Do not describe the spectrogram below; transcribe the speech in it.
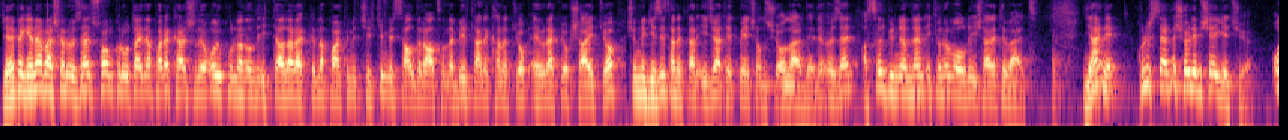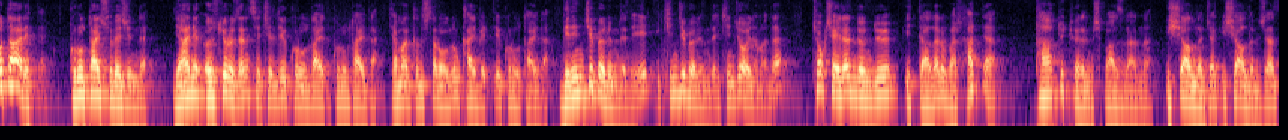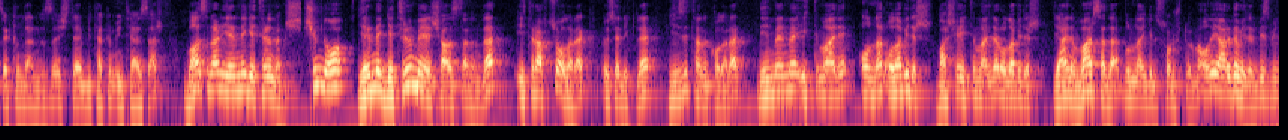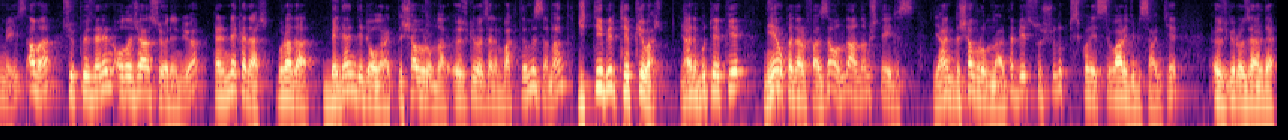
CHP Genel Başkanı Özel son kurultayda para karşılığı oy kullanıldığı iddialar hakkında partimiz çirkin bir saldırı altında bir tane kanıt yok, evrak yok, şahit yok. Şimdi gizli tanıklar icat etmeye çalışıyorlar dedi. Özel asıl gündemden ekonomi olduğu işareti verdi. Yani kulislerde şöyle bir şey geçiyor. O tarihte kurultay sürecinde yani Özgür Özel'in seçildiği kurultay, kurultayda, Kemal Kılıçdaroğlu'nun kaybettiği kurultayda, birinci bölümde değil, ikinci bölümde, ikinci oylamada çok şeylerin döndüğü iddiaları var. Hatta taahhüt verilmiş bazılarına. İşe alınacak, işe aldıracağız yakınlarınızı, işte bir takım imtiyazlar. Bazıları yerine getirilmemiş. Şimdi o yerine getirilmeyen şahısların da itirafçı olarak özellikle gizli tanık olarak dinlenme ihtimali onlar olabilir. Başka ihtimaller olabilir. Yani varsa da bununla ilgili soruşturma onu yargı bilir. Biz bilmeyiz ama sürprizlerin olacağı söyleniyor. Her ne kadar burada beden dili olarak dışa vurumlar Özgür Özel'in baktığımız zaman ciddi bir tepki var. Yani bu tepki niye o kadar fazla onu da anlamış değiliz. Yani dışa vurumlarda bir suçluluk psikolojisi var gibi sanki Özgür Özel'de.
